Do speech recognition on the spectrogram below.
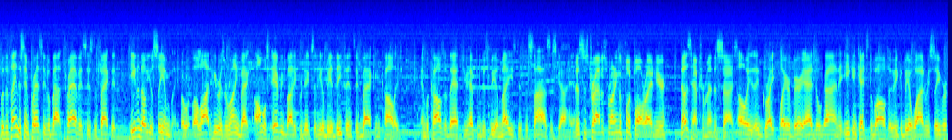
But the thing that's impressive about Travis is the fact that even though you'll see him a, lot here as a running back, almost everybody predicts that he'll be a defensive back in college. And because of that, you have to just be amazed at the size this guy has. This is Travis running the football right here. Does have tremendous size. Oh, he's a great player, very agile guy, and he can catch the ball too. He could be a wide receiver.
